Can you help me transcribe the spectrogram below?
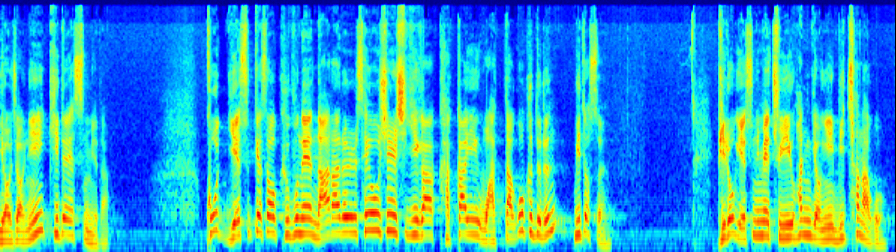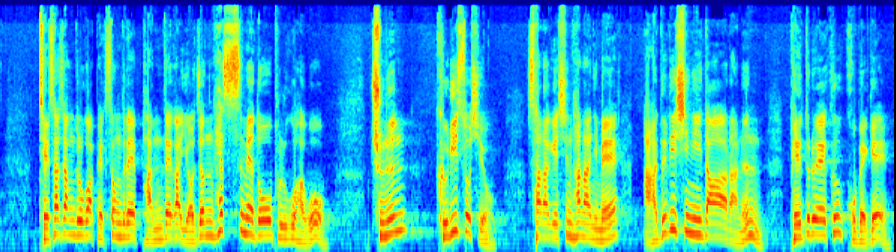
여전히 기대했습니다. 곧 예수께서 그분의 나라를 세우실 시기가 가까이 왔다고 그들은 믿었어요. 비록 예수님의 주위 환경이 미천하고 제사장들과 백성들의 반대가 여전했음에도 불구하고 주는 그리스도시요 살아계신 하나님의 아들이시니다라는 베드로의 그 고백에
